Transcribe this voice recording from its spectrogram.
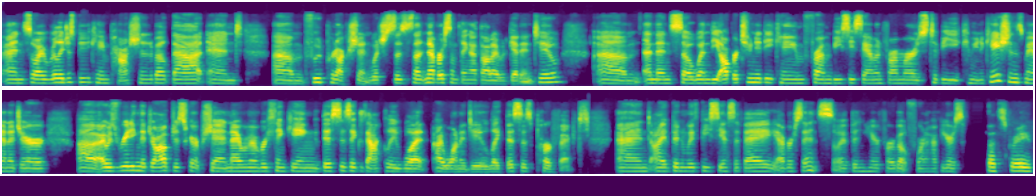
And so i really just became passionate about that and um, food production which is never something i thought i would get into um, and then so when the opportunity came from bc salmon farmers to be communications manager uh, i was reading the job description i remember thinking this is exactly what i want to do like this is perfect and I've been with BCSFA ever since. So I've been here for about four and a half years. That's great.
